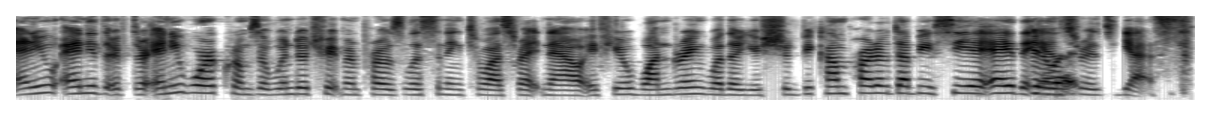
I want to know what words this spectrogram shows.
any any if there are any workrooms or window treatment pros listening to us right now, if you're wondering whether you should become part of WCAA, the do answer it. is yes.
